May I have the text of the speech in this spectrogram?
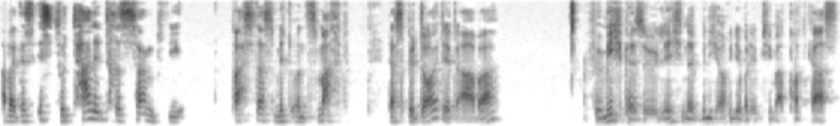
Aber das ist total interessant, wie, was das mit uns macht. Das bedeutet aber, für mich persönlich, und da bin ich auch wieder bei dem Thema Podcast,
